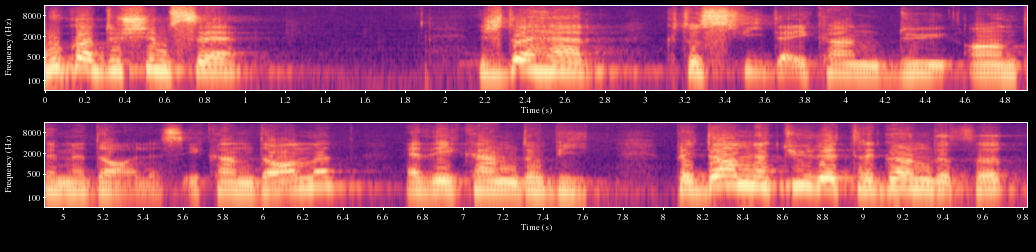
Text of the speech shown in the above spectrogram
Nuk ka dyshim se çdo herë këto sfida i kanë dy anë të medalës, i kanë damet edhe i kanë dobitë. Prej dameve tyre tregon do të thotë,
